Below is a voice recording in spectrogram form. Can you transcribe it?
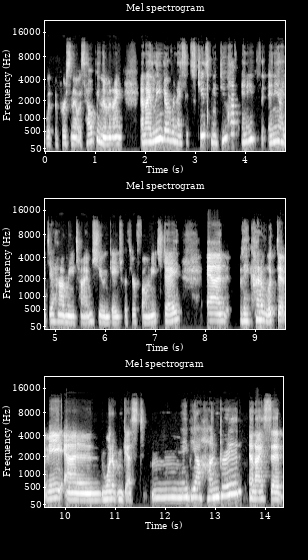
with the person that was helping them. And i and i leaned over and i said excuse me do you have any any idea how many times you engage with your phone each day? And they kind of looked at me and one of them guessed mm, maybe a hundred? And i said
